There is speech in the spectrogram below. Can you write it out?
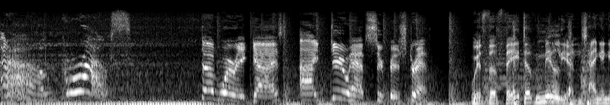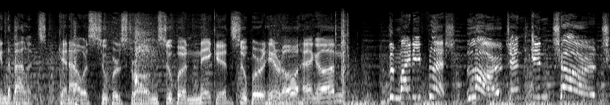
Oh, gross! Don't worry, guys. I do have super strength. With the fate of millions hanging in the balance, can our super strong, super naked superhero hang on? The mighty Flesh, large and in charge.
